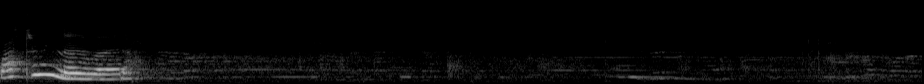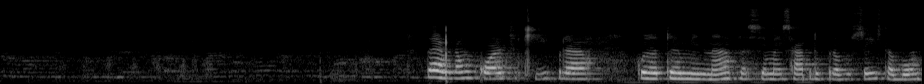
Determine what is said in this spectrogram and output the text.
quase terminando, galera. Galera, vou dar um corte aqui pra quando eu terminar, pra ser mais rápido pra vocês, tá bom?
